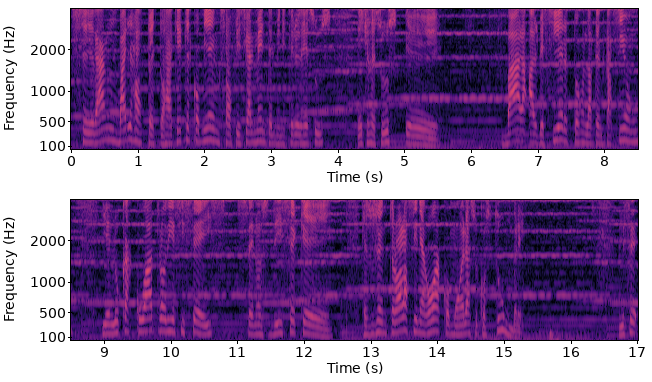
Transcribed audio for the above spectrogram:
se dan varios aspectos. Aquí es que comienza oficialmente el ministerio de Jesús. De hecho, Jesús eh, va al, desierto, la tentación, y en Lucas 4, 16 se nos dice que Jesús entró a la sinagoga como era su costumbre. Dice,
